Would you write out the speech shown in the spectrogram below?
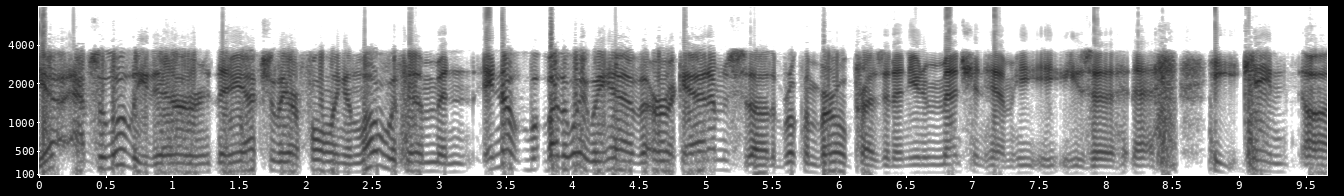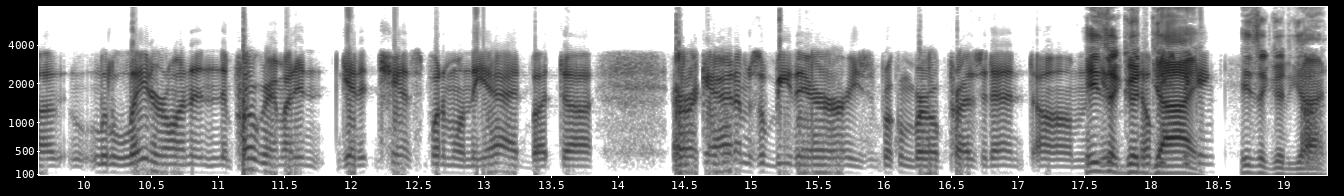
Yeah, absolutely. They're they actually are falling in love with him. And you know, by the way, we have Eric Adams, uh, the Brooklyn Borough president. You mentioned him. He he's a he came uh, a little later on in the program. I didn't get a chance to put him on the ad, but. uh Eric Adams will be there. He's the Brooklyn Borough president. Um, he's a good guy. He's a good guy. Uh,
